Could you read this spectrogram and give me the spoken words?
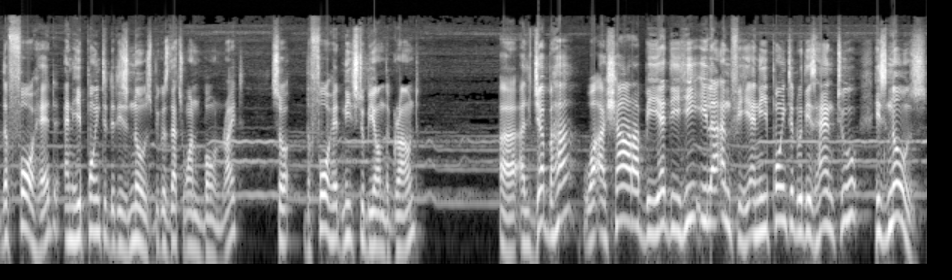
the forehead and he pointed at his nose because that's one bone, right? So the forehead needs to be on the ground. الجبهة وأشار بيده إلى أنفه and he pointed with his hand to his nose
